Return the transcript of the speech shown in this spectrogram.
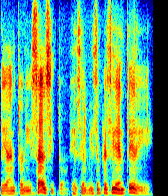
de Anthony Salcito, es el vicepresidente de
